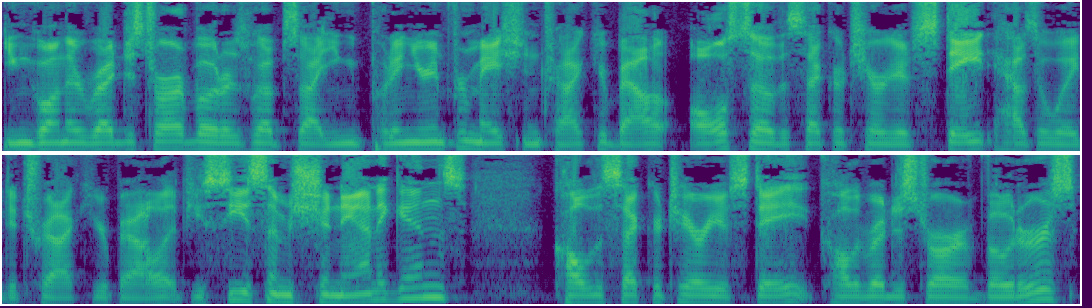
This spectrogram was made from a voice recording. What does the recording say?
You can go on the Registrar of Voters website. You can put in your information, track your ballot. Also, the Secretary of State has a way to track your ballot. If you see some shenanigans, call the Secretary of State, call the Registrar of Voters.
